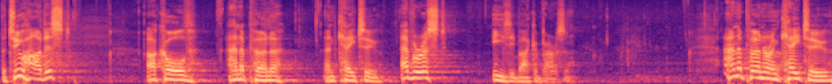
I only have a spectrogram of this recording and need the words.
The two hardest are called Annapurna and K2. Everest, easy by comparison. Annapurna and K2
